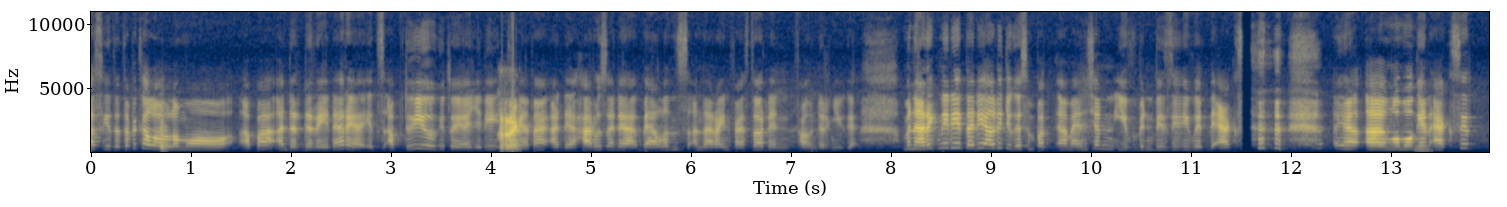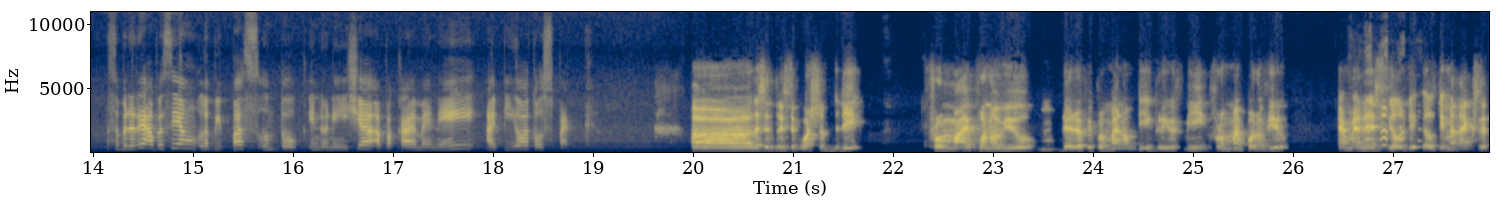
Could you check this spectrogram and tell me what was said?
us gitu. Tapi kalau lo mau apa under the radar ya, it's up to you gitu ya. Jadi Correct. ternyata ada harus ada balance antara investor dan founder juga. Menarik nih, di tadi Aldi juga sempat uh, mention you've been busy with the exit. ya, uh, ngomongin hmm. exit, sebenarnya apa sih yang lebih pas untuk Indonesia? Apakah M&A, IPO atau SPAC? Uh, that's interesting question. Jadi from my point of view, the other people might not be agree with me. From my point of view, MNA is still the ultimate exit.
